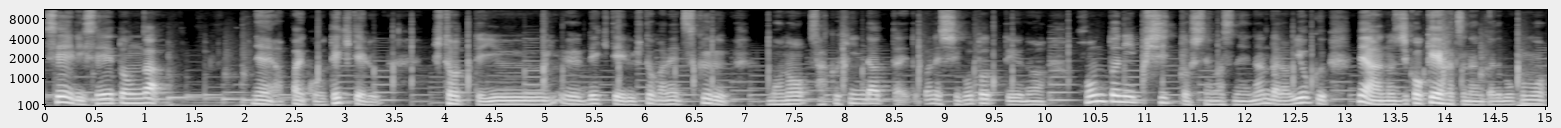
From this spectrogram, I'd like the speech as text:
整理整頓が、ね、やっぱりこうできてる人っていう、できている人がね、作るもの、作品だったりとかね、仕事っていうのは、本当にピシッとしてますね。なんだろう、よくね、あの自己啓発なんかで僕も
